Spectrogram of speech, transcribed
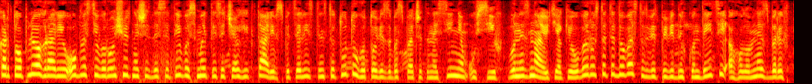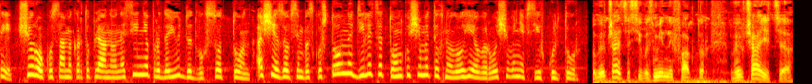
Картоплю аграрії області вирощують на 68 тисячах гектарів. Спеціалісти інституту готові забезпечити насінням усіх. Вони знають, як його виростити, довести до відповідних кондицій, а головне зберегти. Щороку саме картопляного насіння продають до 200 тонн. А ще зовсім безкоштовно діляться тонкощами технології вирощування всіх культур. Вивчається сівозмінний фактор, вивчається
